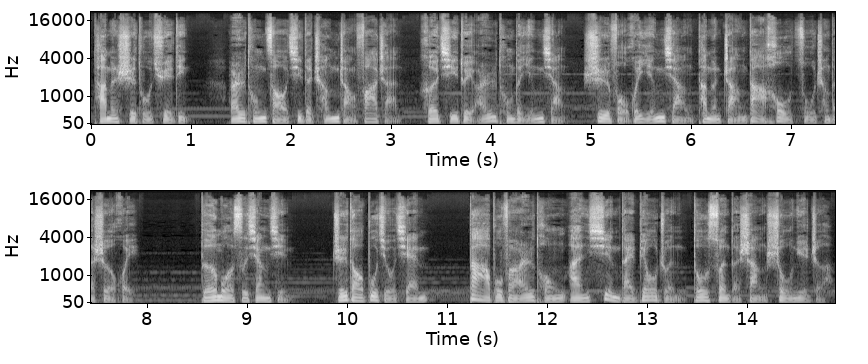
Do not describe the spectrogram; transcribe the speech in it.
他们试图确定儿童早期的成长发展和其对儿童的影响是否会影响他们长大后组成的社会。德莫斯相信，直到不久前，大部分儿童按现代标准都算得上受虐者。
